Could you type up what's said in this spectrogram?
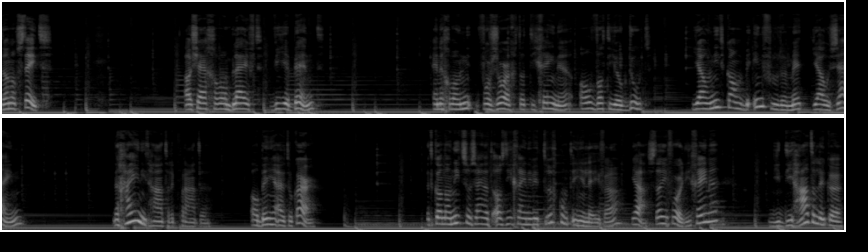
Dan nog steeds. Als jij gewoon blijft wie je bent. En er gewoon voor zorgt dat diegene, al wat hij ook doet, jou niet kan beïnvloeden met jouw zijn. Dan ga je niet hatelijk praten. Al ben je uit elkaar. Het kan dan niet zo zijn dat als diegene weer terugkomt in je leven. Ja, stel je voor, diegene, die, die hatelijke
